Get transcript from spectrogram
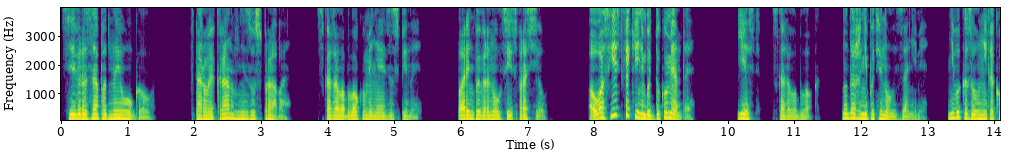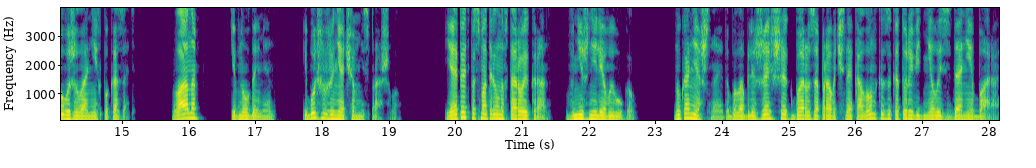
Северо-западный угол. Второй экран внизу справа, сказала Блок у меня из-за спины. Парень повернулся и спросил: "А у вас есть какие-нибудь документы?" "Есть", сказала Блок, но даже не потянулась за ними, не выказала никакого желания их показать. "Ладно", кивнул Дэмиан и больше уже ни о чем не спрашивал. Я опять посмотрел на второй экран, в нижний левый угол. Ну, конечно, это была ближайшая к бару заправочная колонка, за которой виднелось здание бара.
